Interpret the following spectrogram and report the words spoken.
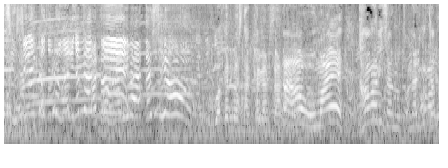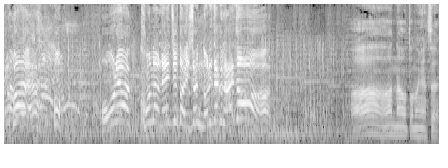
私シューわかりました鏡さん。ああお前鏡さんの隣のカップはおいお俺はこんな連中と一緒に乗りたくないぞ。ああ直人のやつ。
